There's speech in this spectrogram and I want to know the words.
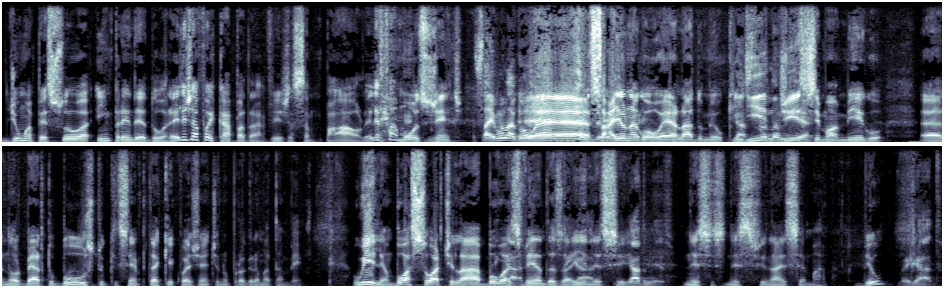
de uma pessoa empreendedora. Ele já foi capa da Veja São Paulo, ele é famoso, gente. Saímos na Go É, Air, saiu né? na Go Air lá do meu queridíssimo amigo eh, Norberto Busto, que sempre está aqui com a gente no programa também. William, boa sorte lá, boas Obrigado, vendas aí obrigado, nesse, obrigado mesmo. nesses, nesses finais de semana. Viu? Obrigado.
